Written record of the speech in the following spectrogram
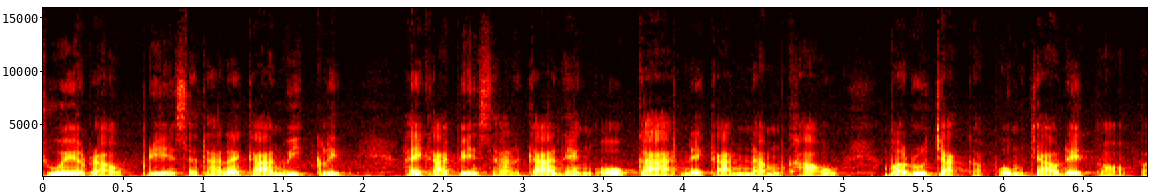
ช่วยเราเปลี่ยนสถานการณ์วิกฤต ให้กลายเป็นสถานการณ์แห่งโอกาสในการนำเขามารู้จักกับพระองค์เจ้าได้ต่อไป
